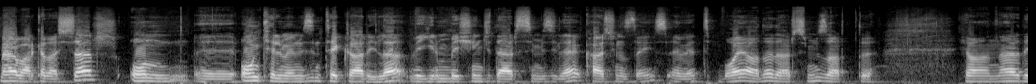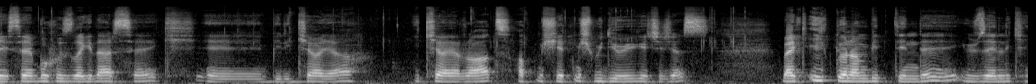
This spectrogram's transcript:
Merhaba arkadaşlar. 10 e, 10 kelimemizin tekrarıyla ve 25. dersimiz ile karşınızdayız. Evet, bayağı da dersimiz arttı. Ya neredeyse bu hızla gidersek 1-2 aya 2 aya rahat 60-70 videoyu geçeceğiz. Belki ilk dönem bittiğinde 150 ke-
